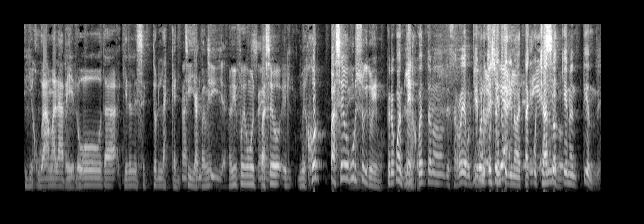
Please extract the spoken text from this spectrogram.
Y que jugábamos a la pelota, que era en el sector Las Canchillas. Para, mí, canchillas. para mí fue como el Sí. paseo, el mejor paseo curso que tuvimos. Pero cuéntanos, Lejos. cuéntanos, desarrolla, porque bueno, hay mucha gente que- que nos está eh, escuchando que no entiende.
